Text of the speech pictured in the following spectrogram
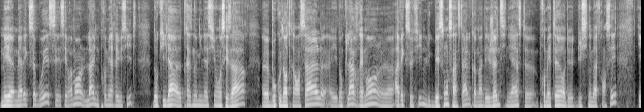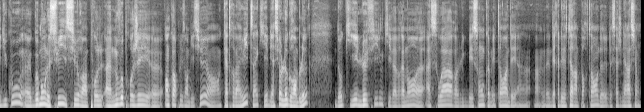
Mais, euh, mais avec Subway, c'est vraiment là une première réussite. Donc il a euh, 13 nominations au César, euh, beaucoup d'entrées en salle. Et donc là, vraiment, euh, avec ce film, Luc Besson s'installe comme un des jeunes cinéastes euh, prometteurs du cinéma français. Et du coup, euh, Gaumont le suit sur un, nouveau projet encore plus ambitieux, en 88, hein, qui est bien sûr Le Grand Bleu. Donc, qui est le film qui va vraiment asseoir Luc Besson comme étant un des, un- un des réalisateurs importants de- de sa génération.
